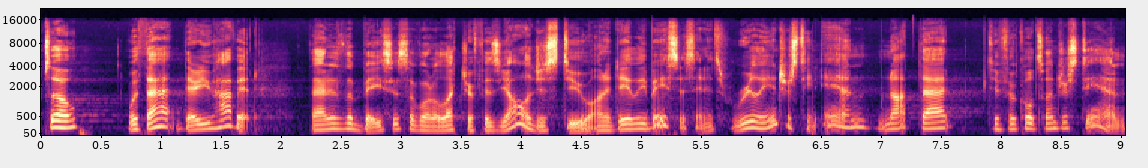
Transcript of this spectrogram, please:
So, with that, there you have it. That is the basis of what electrophysiologists do on a daily basis, and it's really interesting and not that difficult to understand.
